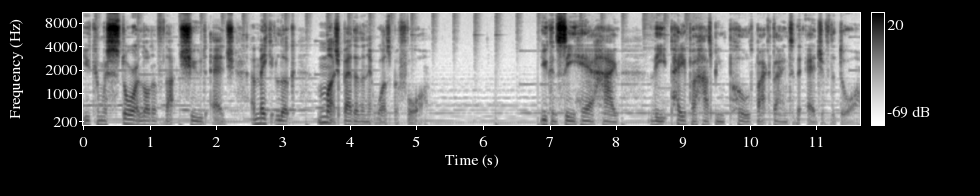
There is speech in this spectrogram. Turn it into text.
you can restore a lot of that chewed edge and make it look much better than it was before. You can see here how the paper has been pulled back down to the edge of the door.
